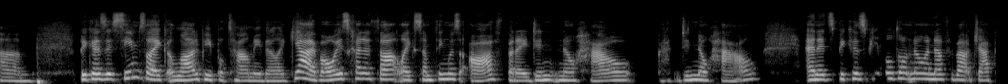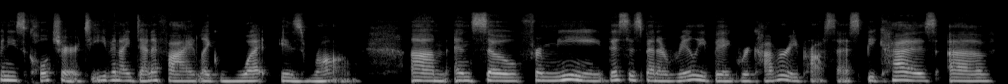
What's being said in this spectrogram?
um, because it seems like a lot of people tell me they're like yeah i've always kind of thought like something was off but i didn't know how didn't know how. And it's because people don't know enough about japanese culture to even identify like what is wrong. Um, and so for me this has been a really big recovery process because of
